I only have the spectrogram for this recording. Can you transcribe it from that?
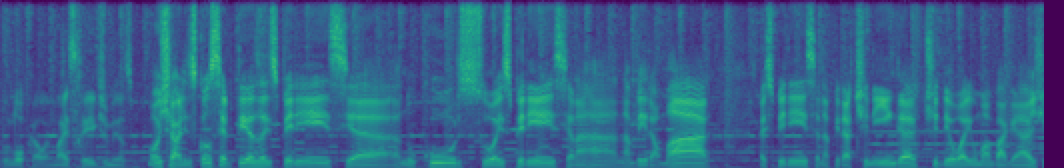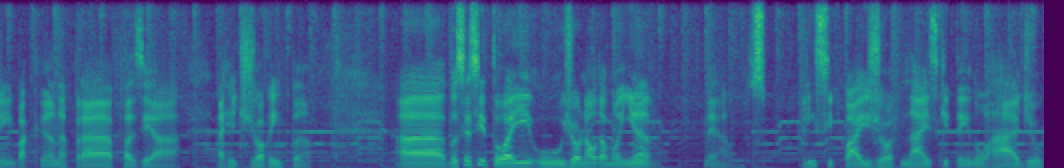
pro local, é mais rede mesmo. Bom, Charles, com certeza a experiência no curso, a experiência na, na beira-mar, a experiência na Piratininga te deu aí uma bagagem bacana para fazer a, a rede Jovem Pan. Ah, você citou aí o Jornal da Manhã, né? Um dos principais jornais que tem no rádio,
